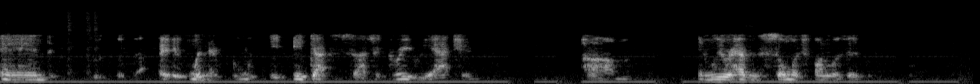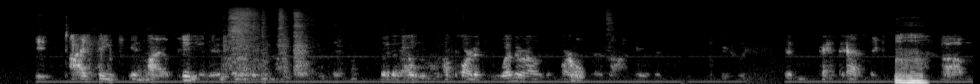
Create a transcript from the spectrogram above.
And it, when it, it got such a great reaction, um, and we were having so much fun with it. It, I think, in my opinion, and whether I was a part of whether I was a part of it or not, it was obviously been fantastic. Mm-hmm. Um,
